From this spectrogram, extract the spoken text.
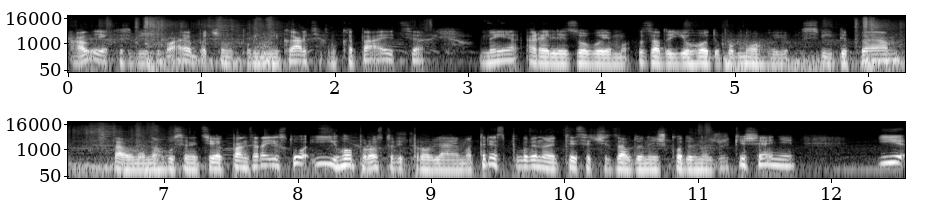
але якось виживає, бачимо по міні-карті, там катається. Ми реалізовуємо за його допомогою свій ДПМ, ставимо на гусеницю як панзера 100 і його просто відправляємо. 3,5 тисячі завданої шкоди в нас в кишені. І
